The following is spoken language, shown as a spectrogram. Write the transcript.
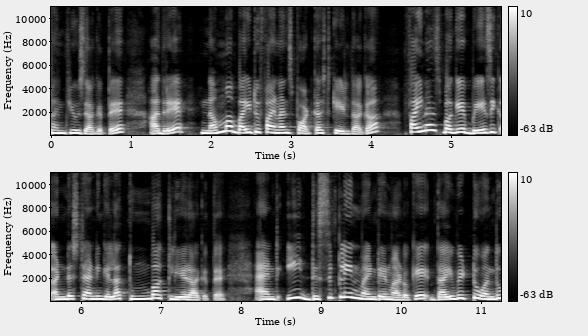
ಕನ್ಫ್ಯೂಸ್ ಆಗುತ್ತೆ. ಆದರೆ ನಮ್ಮ ಬೈ ಟು ಫೈನಾನ್ಸ್ ಪಾಡ್ಕಾಸ್ಟ್ ಕೇಳಿದಾಗ ಫೈನಾನ್ಸ್ ಬಗ್ಗೆ ಬೇಸಿಕ್ ಅಂಡರ್ಸ್ಟ್ಯಾಂಡಿಂಗ್ ಎಲ್ಲ ತುಂಬ ಕ್ಲಿಯರ್ ಆಗುತ್ತೆ. ಆ್ಯಂಡ್ ಈ ಡಿಸಿಪ್ಲಿನ್ ಮೈಂಟೈನ್ ಮಾಡೋಕ್ಕೆ ದಯವಿಟ್ಟು ಒಂದು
